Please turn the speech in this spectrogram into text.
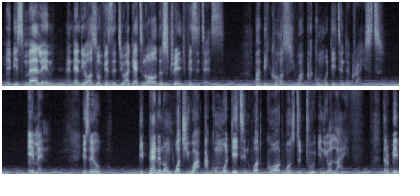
maybe smelling, and then they also visit. You are getting all the strange visitors. But because you are accommodating the Christ. Amen. You say, depending on what you are accommodating, what God wants to do in your life, there will be,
